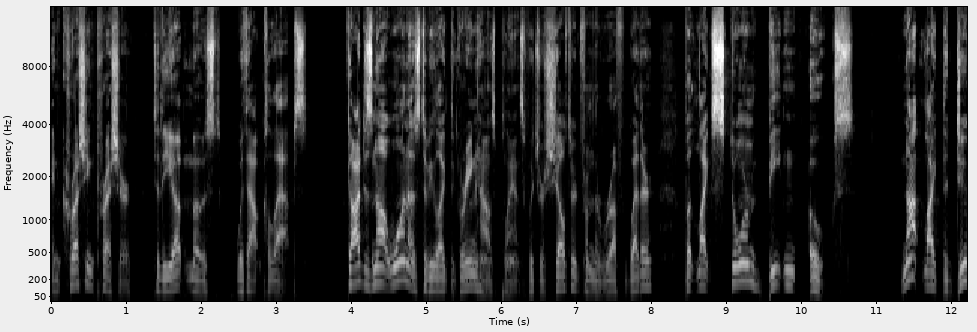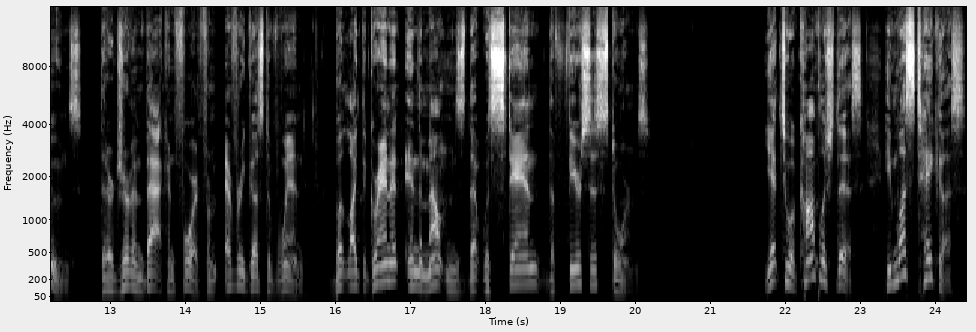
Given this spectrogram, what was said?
and crushing pressure to the utmost without collapse. God does not want us to be like the greenhouse plants, which are sheltered from the rough weather, but like storm beaten oaks, not like the dunes that are driven back and forth from every gust of wind, but like the granite in the mountains that withstand the fiercest storms. Yet to accomplish this, he must take us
